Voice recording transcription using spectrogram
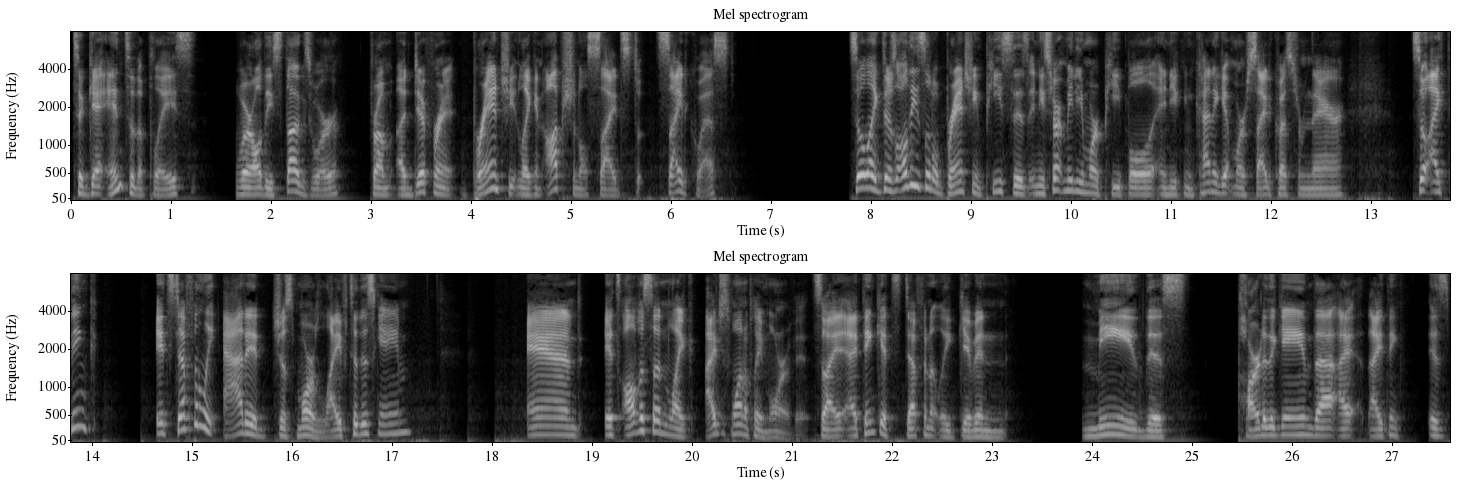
to get into the place where all these thugs were from a different branching, like an optional side st- side quest. So like, there's all these little branching pieces, and you start meeting more people, and you can kind of get more side quests from there. So I think it's definitely added just more life to this game, and it's all of a sudden like I just want to play more of it. So I, I think it's definitely given me this part of the game that I I think has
